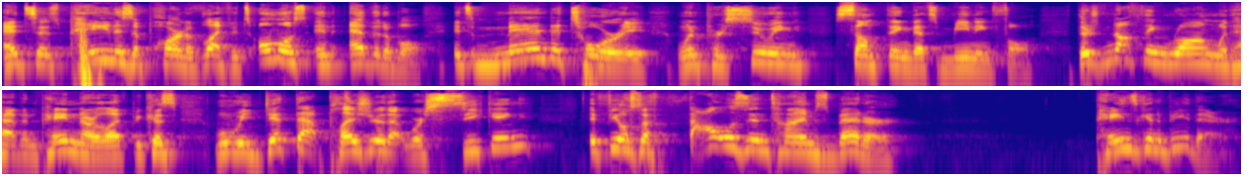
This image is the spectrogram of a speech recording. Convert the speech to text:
Ed says pain is a part of life. It's almost inevitable. It's mandatory when pursuing something that's meaningful. There's nothing wrong with having pain in our life because when we get that pleasure that we're seeking, it feels a thousand times better. Pain's gonna be there.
